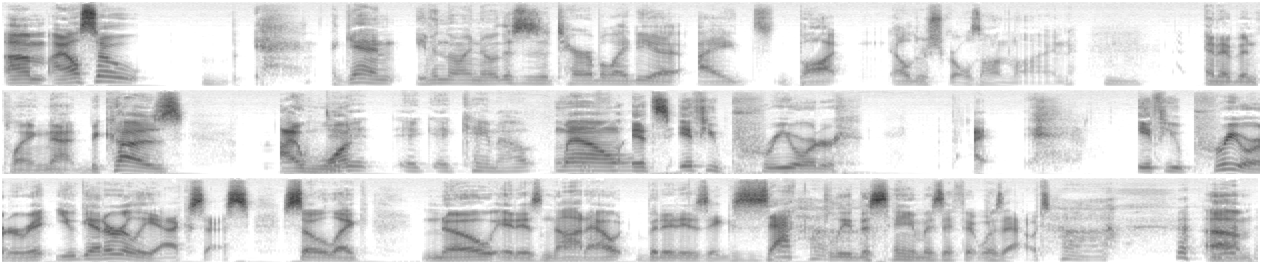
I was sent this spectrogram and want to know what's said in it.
Um, I also, again, even though I know this is a terrible idea, I bought Elder Scrolls Online and have been playing that because I want. It, it? It came out. Well, full? it's if you pre-order. I, if you pre-order it, you get early access. So, like, no, it is not out, but it is exactly the same as if it was out. Um,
